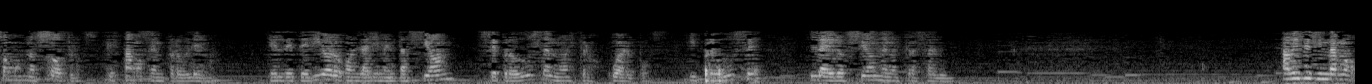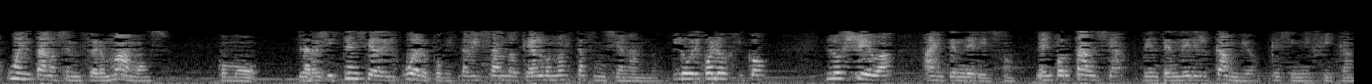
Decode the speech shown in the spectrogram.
somos nosotros que estamos en problema. El deterioro con la alimentación se produce en nuestros cuerpos y produce la erosión de nuestra salud. A veces sin darnos cuenta nos enfermamos, como la resistencia del cuerpo que está avisando que algo no está funcionando. Y lo ecológico lo lleva a entender eso. La importancia de entender el cambio que significa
